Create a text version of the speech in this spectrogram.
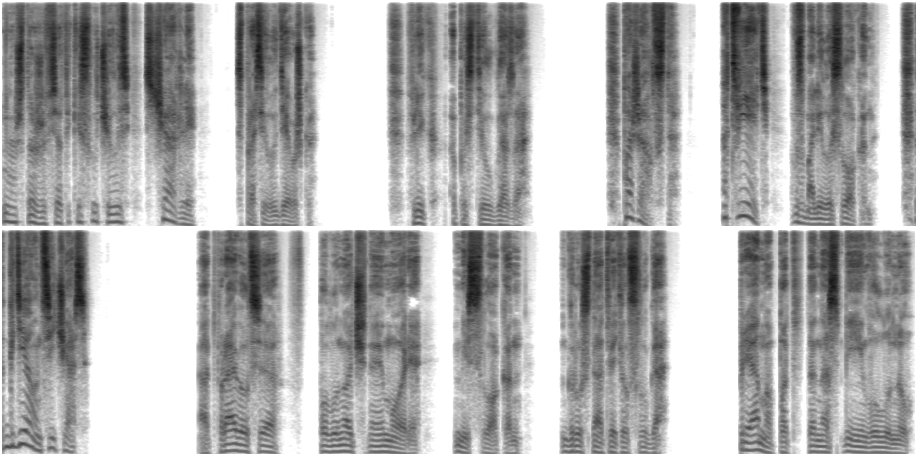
Но что же все-таки случилось с Чарли?» — спросила девушка. Флик опустил глаза. «Пожалуйста, ответь!» — взмолилась Локон. «Где он сейчас?» «Отправился в полуночное море, мисс Локон», — грустно ответил слуга. «Прямо под Танасмиеву луну.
